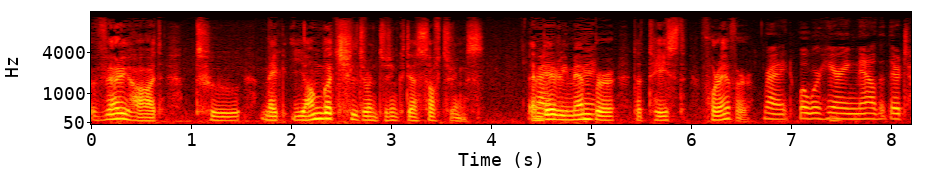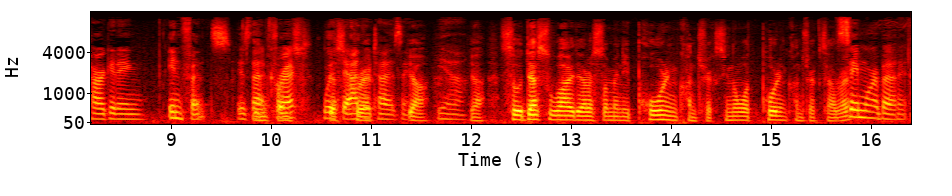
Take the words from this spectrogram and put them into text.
very hard to make younger children drink their soft drinks. And they Right, right. remember the taste forever. Right. Well, we're hearing now that they're targeting infants. Is that infants. correct? With correct. advertising. Yeah. Yeah. Yeah. So that's why there are so many pouring contracts. You know what pouring contracts are, right? Say more about it.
